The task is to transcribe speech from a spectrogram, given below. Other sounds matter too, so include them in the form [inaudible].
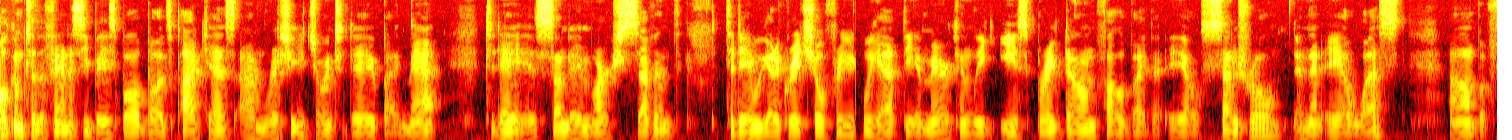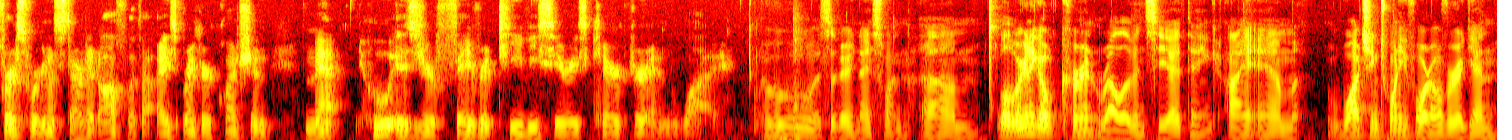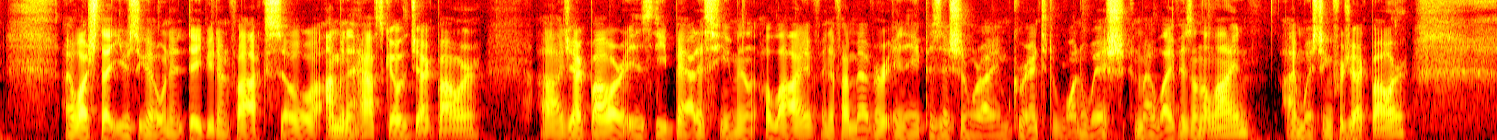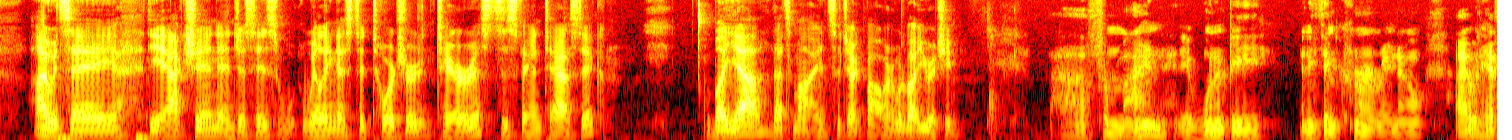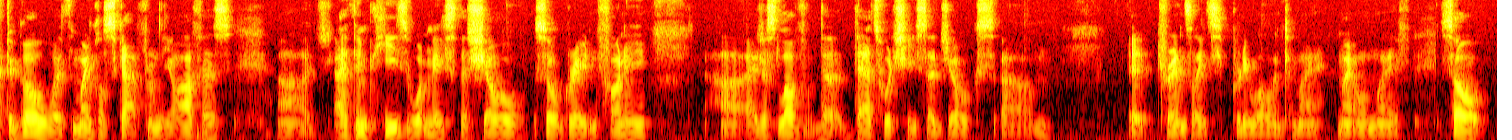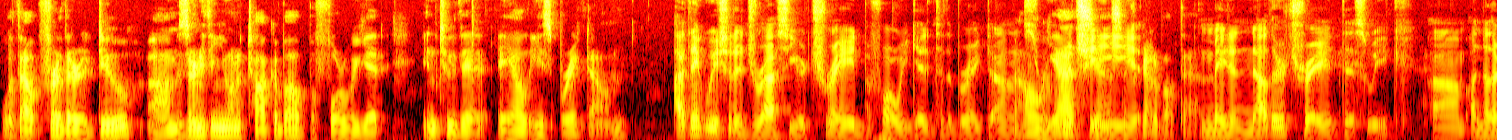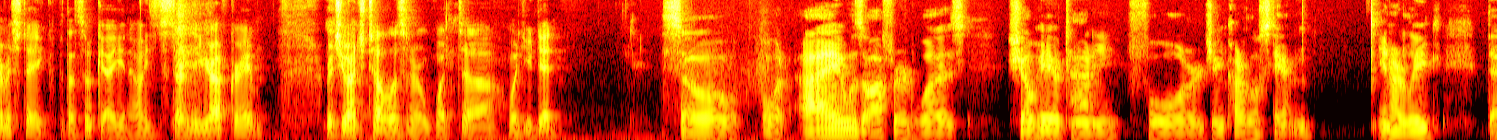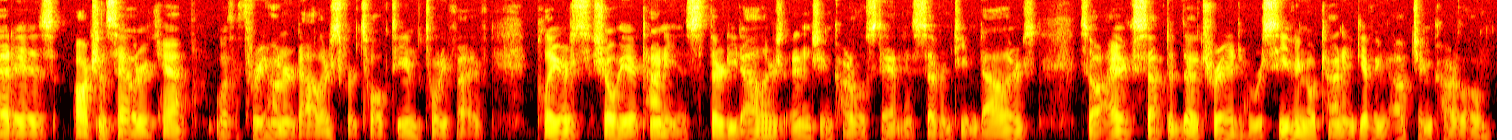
Welcome to the Fantasy Baseball Buds podcast. I'm Richie, joined today by Matt. Today is Sunday, March 7th. Today we got a great show for you. We got the American League East breakdown, followed by the AL Central, and then AL West. Um, but first, we're going to start it off with an icebreaker question. Matt, who is your favorite TV series character and why? Ooh, that's a very nice one. Um, well, we're gonna go current relevancy. I think I am watching 24 over again. I watched that years ago when it debuted on Fox, so I'm gonna have to go with Jack Bauer. Uh, Jack Bauer is the baddest human alive, and if I'm ever in a position where I am granted one wish and my life is on the line, I'm wishing for Jack Bauer. I would say the action and just his willingness to torture terrorists is fantastic. But yeah, that's mine. So Jack Bauer. What about you, Richie? Uh, for mine, it wouldn't be anything current right now. I would have to go with Michael Scott from The Office. Uh, I think he's what makes the show so great and funny. Uh, I just love the "that's what she said" jokes. Um, it translates pretty well into my my own life. So, without further ado, um, is there anything you want to talk about before we get into the AL East breakdown? I think we should address your trade before we get into the breakdowns. Oh yes, Richie yes, I forgot about that. Made another trade this week. Um, another mistake, but that's okay. You know, he's starting the year off great. Richie, why don't you tell the listener what uh, what you did? So what I was offered was Shohei Ohtani for Giancarlo Stanton in our league. That is auction salary cap with $300 for 12 teams, 25 players. Shohei Ohtani is $30 and Giancarlo Stanton is $17. So I accepted the trade, receiving Ohtani, giving up Giancarlo.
